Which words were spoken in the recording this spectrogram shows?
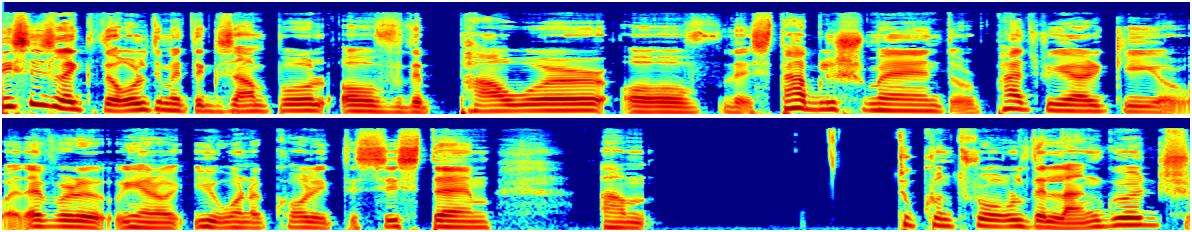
this is like the ultimate example of the power of the establishment or patriarchy or whatever you know you want to call it the system um, to control the language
